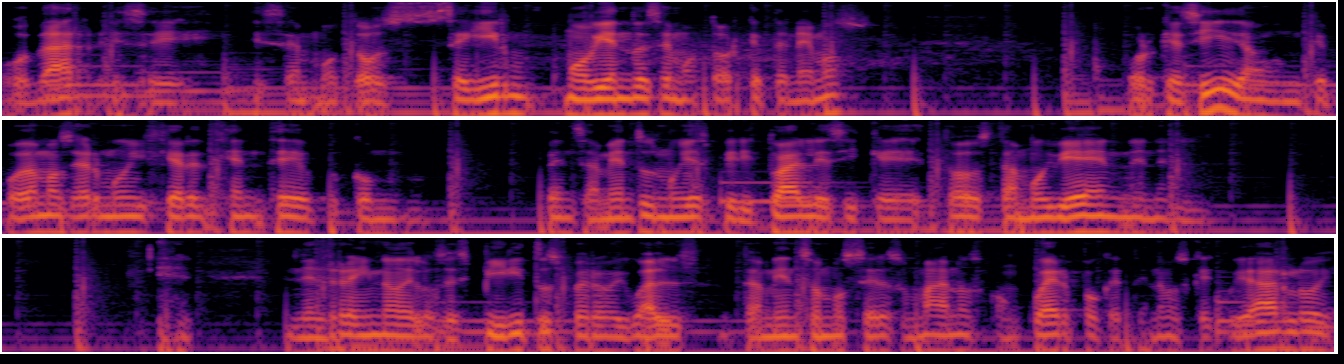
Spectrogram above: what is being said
o dar ese, ese motor, seguir moviendo ese motor que tenemos porque sí, aunque podamos ser muy gente con pensamientos muy espirituales y que todo está muy bien en el, en el reino de los espíritus, pero igual también somos seres humanos con cuerpo que tenemos que cuidarlo y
